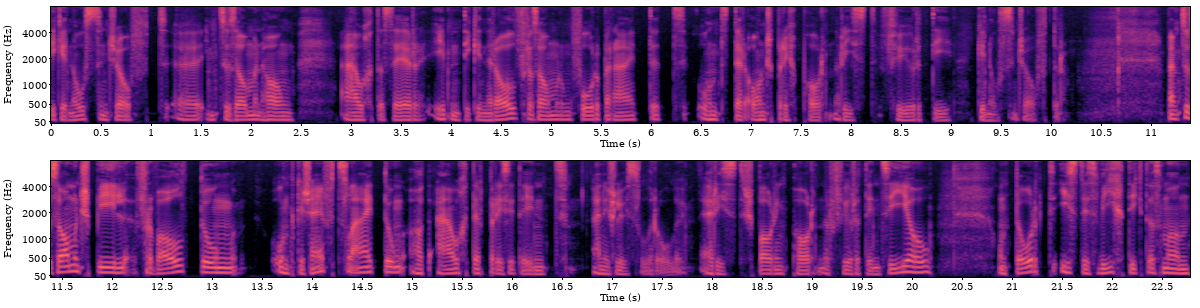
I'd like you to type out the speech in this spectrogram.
die Genossenschaft äh, im Zusammenhang auch, dass er eben die Generalversammlung vorbereitet und der Ansprechpartner ist für die Genossenschafter. Beim Zusammenspiel Verwaltung und Geschäftsleitung hat auch der Präsident eine Schlüsselrolle. Er ist Sparringpartner für den CEO und dort ist es wichtig, dass man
